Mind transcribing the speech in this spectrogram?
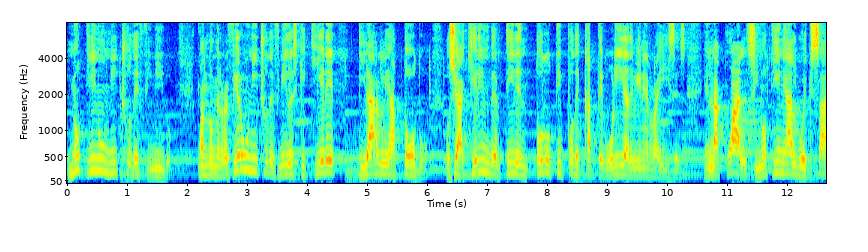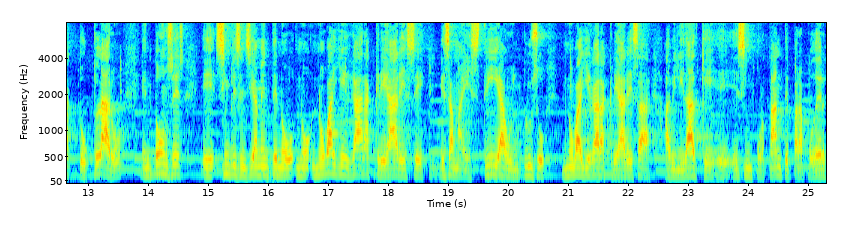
no tiene un nicho definido. Cuando me refiero a un nicho definido es que quiere tirarle a todo, o sea, quiere invertir en todo tipo de categoría de bienes raíces, en la cual si no tiene algo exacto, claro, entonces eh, simple y sencillamente no, no, no, va a llegar a crear ese, esa maestría o incluso no va a llegar a crear esa habilidad que eh, es importante para poder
